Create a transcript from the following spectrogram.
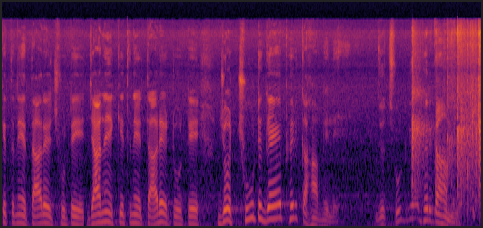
कितने तारे छूटे जाने कितने तारे टूटे। जो छूट गए फिर कहाँ मिले? जो छूट गए फिर कहाँ मिला?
